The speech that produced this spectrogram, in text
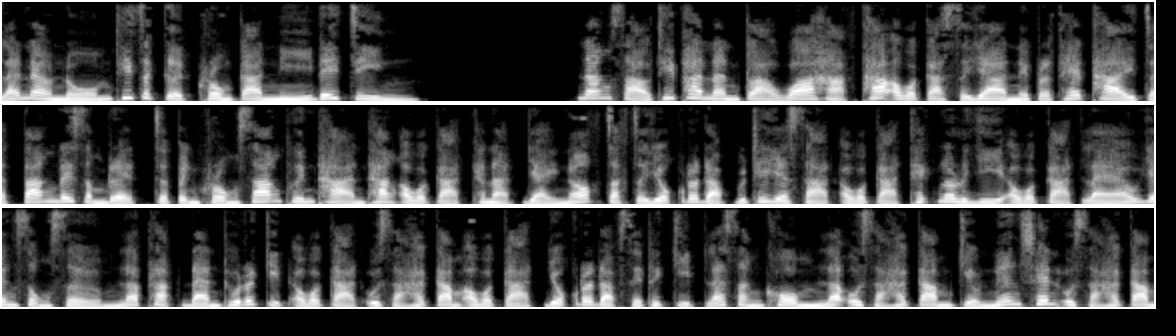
และแนวโน้มที่จะเกิดโครงการนี้ได้จริง นางสาวที่พานันกล่าวว่าหากท่าอวกาศยานในประเทศไทยจัดตั้งได้สำเร็จจะเป็นโครงสร้างพื้นฐานทางอวกาศขนาดใหญ่นอกจากจะยกระดับวิทยาศาสตร์อวกาศเทคโนโลยีอวกาศแล้วยังส่งเสริมและผลักดันธุรกิจอวกาศอุตสาหกรรมอวกาศยกระดับเศรษฐกิจและสังคม และอุตสาหกรรมเกี่ยวเนื่องเช่นอุตสาหกรรม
